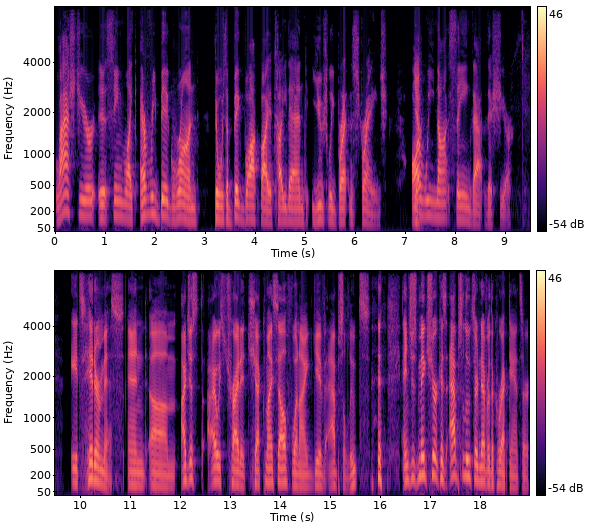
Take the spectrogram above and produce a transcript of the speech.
last year it seemed like every big run there was a big block by a tight end, usually Brenton Strange. Are yeah. we not seeing that this year? It's hit or miss, and um, I just I always try to check myself when I give absolutes, and just make sure because absolutes are never the correct answer.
